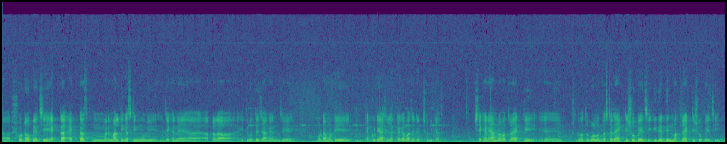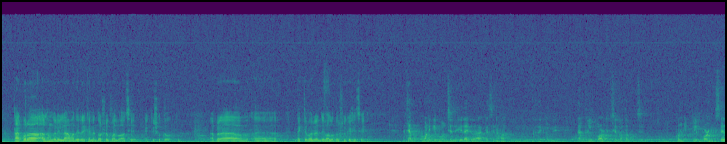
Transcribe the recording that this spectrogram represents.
আর শোটাও পেয়েছি। একটা একটা মানে মাল্টিকাস্টিং মুভি যেখানে আপনারা ইতিমধ্যে জানেন যে মোটামুটি এক কোটি আশি লাখ টাকা বাজেটের ছবিটা। সেখানে আমরা মাত্র একটি শুধুমাত্র ব্লকবাস্টারে একটি শো পেয়েছি। ঈদের দিন মাত্র একটি শো পেয়েছি। তারপরও আলহামদুলিল্লাহ আমাদের এখানে দর্শক ভালো আছে, একটি শোতেও আপনারা দেখতে পারবেন যে ভালো দর্শক এসেছে। আচ্ছা অনেকে বলছেন এর আগে একটা সিনেমা দেখলাম তার ফিল্ম পলিটিক্সের কথা বলছেন। কোন কি ফিল্ম পলিটিক্সের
